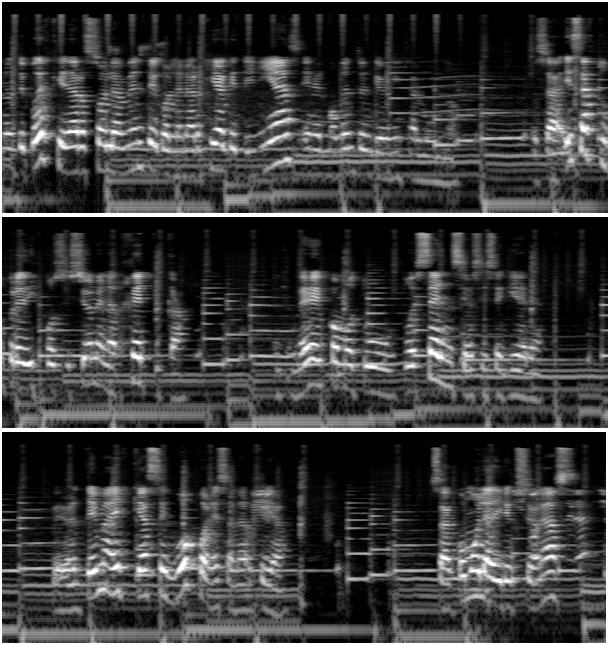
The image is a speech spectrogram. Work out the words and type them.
no te puedes quedar solamente con la energía que tenías en el momento en que viniste al mundo. O sea, esa es tu predisposición energética. ¿Entendés? Es como tu, esencia, si se quiere. Pero el tema es qué haces vos con esa energía. O sea, cómo la direccionás. Y,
